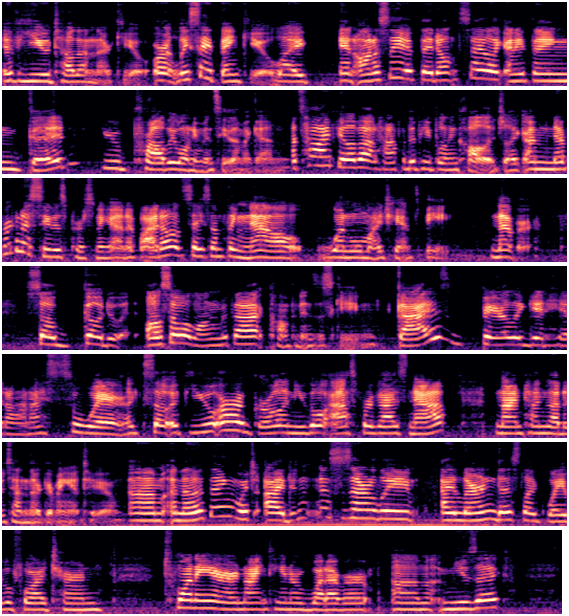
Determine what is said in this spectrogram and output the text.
if you tell them they're cute or at least say thank you like and honestly if they don't say like anything good you probably won't even see them again that's how i feel about half of the people in college like i'm never gonna see this person again if i don't say something now when will my chance be never so go do it. Also along with that, confidence is key. Guys barely get hit on, I swear. Like so if you are a girl and you go ask for a guy's nap, nine times out of 10 they're giving it to you. Um, another thing which I didn't necessarily, I learned this like way before I turned 20 or 19 or whatever, um, music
